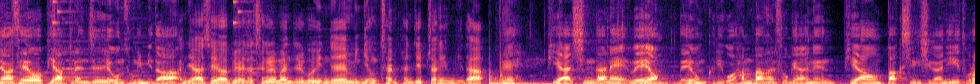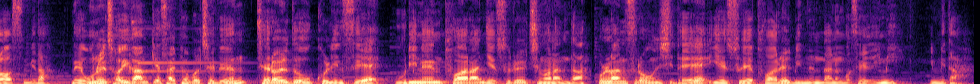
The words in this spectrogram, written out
안녕하세요 비아 프렌즈 여운송입니다. 안녕하세요. 비아에서 책을 만들고 있는 민경찬 편집장입니다. 네, 비아 신간의 외형, 내용 그리고 한방을 소개하는 비아 언박싱 시간이 돌아왔습니다. 네, 오늘 저희가 함께 살펴볼 책은 제럴드 오콜린스의 우리는 부활한 예수를 증언한다. 혼란스러운 시대에 예수의 부활을 믿는다는 것의 의미입니다.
